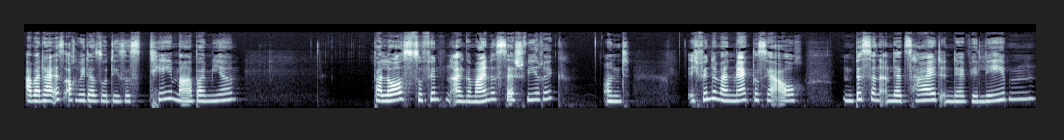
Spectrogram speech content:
Aber da ist auch wieder so dieses Thema bei mir. Balance zu finden allgemein ist sehr schwierig. Und ich finde, man merkt das ja auch ein bisschen an der Zeit, in der wir leben.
